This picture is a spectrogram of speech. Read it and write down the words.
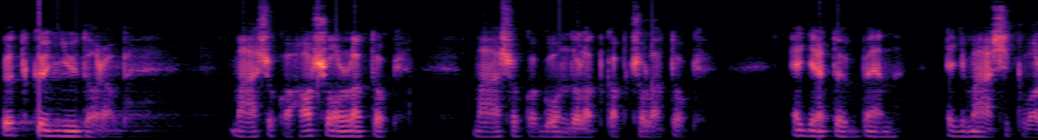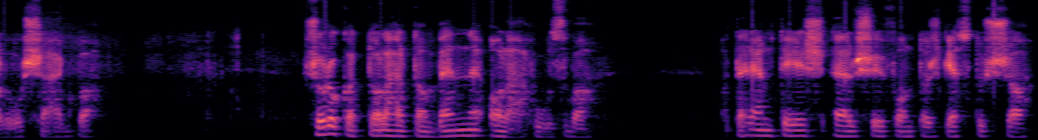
Öt könnyű darab. Mások a hasonlatok, mások a gondolatkapcsolatok. Egyre többen egy másik valóságba. Sorokat találtam benne aláhúzva. A teremtés első fontos gesztusa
